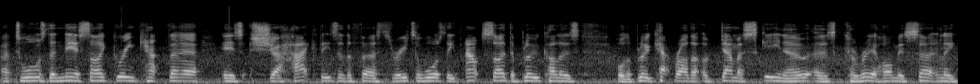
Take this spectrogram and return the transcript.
uh, towards the near side. Green cap there is Shahak. These are the first three. Towards the outside, the blue colours, or the blue cap rather, of Damaskino, as Korea Hom is certainly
